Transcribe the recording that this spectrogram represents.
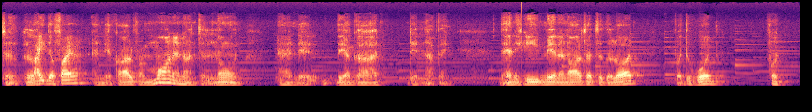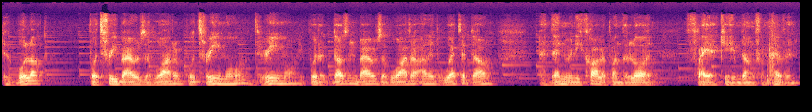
to light the fire, and they called from morning until noon, and they, their God did nothing. Then he made an altar to the Lord, put the wood, put the bullock, put three barrels of water, put three more, three more. He put a dozen barrels of water on it, wet it down, and then when he called upon the Lord, fire came down from heaven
